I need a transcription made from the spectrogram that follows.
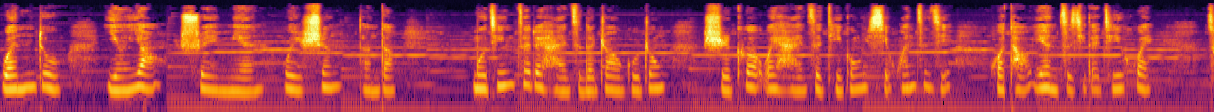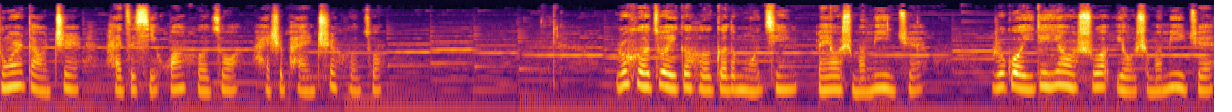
温度、营养、睡眠、卫生等等。母亲在对孩子的照顾中，时刻为孩子提供喜欢自己或讨厌自己的机会，从而导致孩子喜欢合作还是排斥合作。如何做一个合格的母亲，没有什么秘诀。如果一定要说有什么秘诀，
